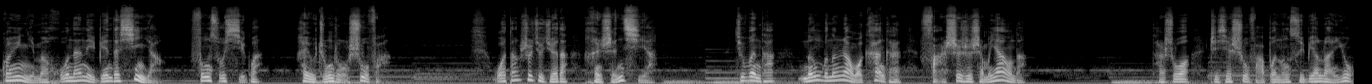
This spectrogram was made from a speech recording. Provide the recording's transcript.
关于你们湖南那边的信仰、风俗习惯，还有种种术法。我当时就觉得很神奇呀，就问他能不能让我看看法事是什么样的。他说这些术法不能随便乱用，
